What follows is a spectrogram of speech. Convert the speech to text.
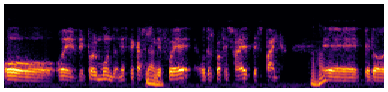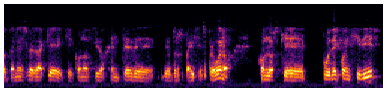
o, de, todo el mundo. En este caso sí que fue otros profesionales de España. Eh, pero también es verdad que, he conocido gente de, otros países. Pero bueno, con los que pude coincidir,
